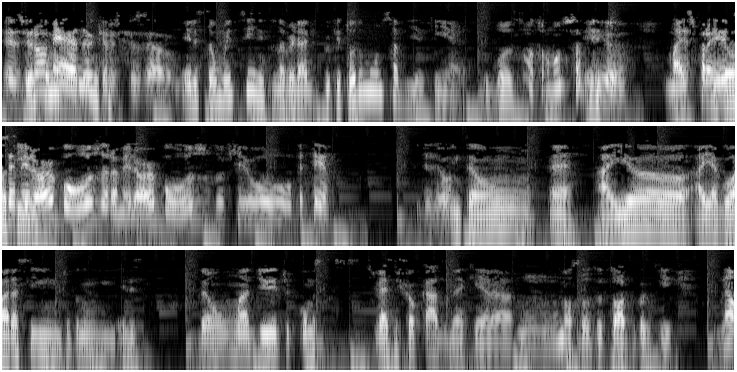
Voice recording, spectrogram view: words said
eles viram eles a merda que eles fizeram. Eles são muito cínicos, na verdade, porque todo mundo sabia quem era o Bozo. Não, todo mundo sabia. Eles... Mas para então, eles é assim, é melhor Bozo, era melhor Bozo do que o PT. Entendeu? Então, é. Aí, aí agora, assim, tipo, não, eles dão uma de, tipo, como se estivessem chocados, né? Que era uhum. nosso outro tópico aqui. Não,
